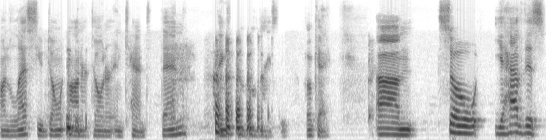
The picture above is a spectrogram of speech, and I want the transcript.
unless you don't honor donor intent. Then things go dicey. Okay. Um, so you have this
